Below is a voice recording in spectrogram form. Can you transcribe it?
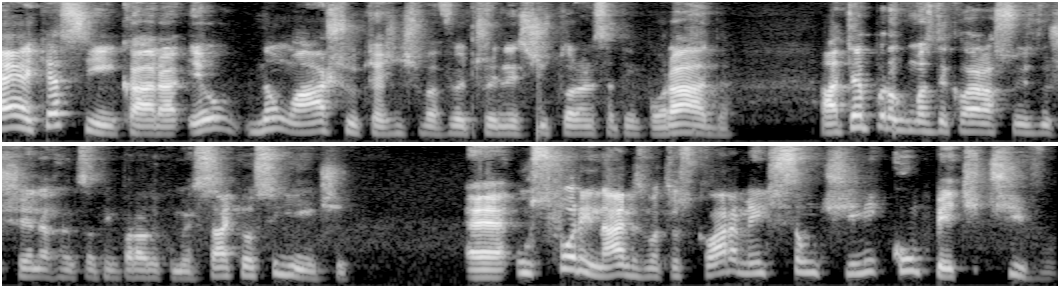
É que assim, cara, eu não acho que a gente vai ver o Trey Lance titular nessa temporada, até por algumas declarações do Shanahan antes da temporada começar, que é o seguinte, é, os 49ers, Matheus, claramente são um time competitivo,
